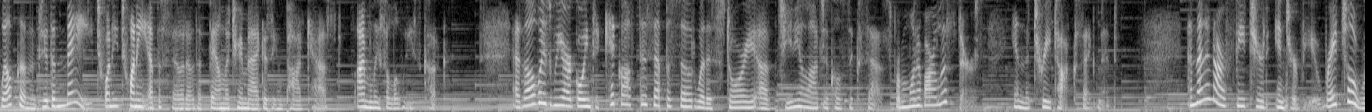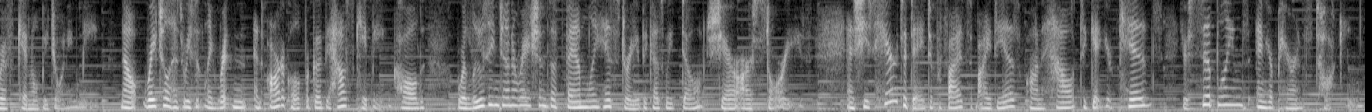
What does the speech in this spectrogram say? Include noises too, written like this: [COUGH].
Welcome to the May 2020 episode of the Family Tree Magazine podcast. I'm Lisa Louise Cooke. As always, we are going to kick off this episode with a story of genealogical success from one of our listeners in the Tree Talk segment. And then in our featured interview, Rachael Rifkin will be joining me. Now, Rachael has recently written an article for Good Housekeeping called We're Losing Generations of Family History Because We Don't Share Our Stories and she's here today to provide some ideas on how to get your kids, your siblings, and your parents talking.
